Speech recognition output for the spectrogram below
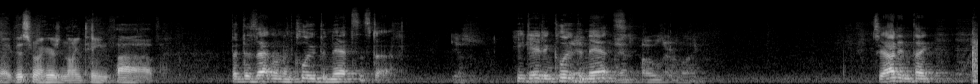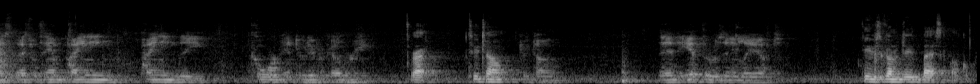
Wait, this one right here is nineteen-five. But does that one include the nets and stuff? Yes. He did include the Nets, nets? Nets, poles, everything. See, I didn't think, That's, that's with him painting, painting the cord in two different colors, right, two-tone. two-tone. Then if there was any left, He was gonna do the basketball courts.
